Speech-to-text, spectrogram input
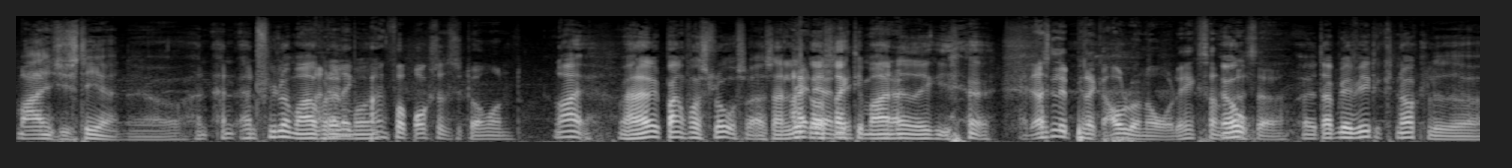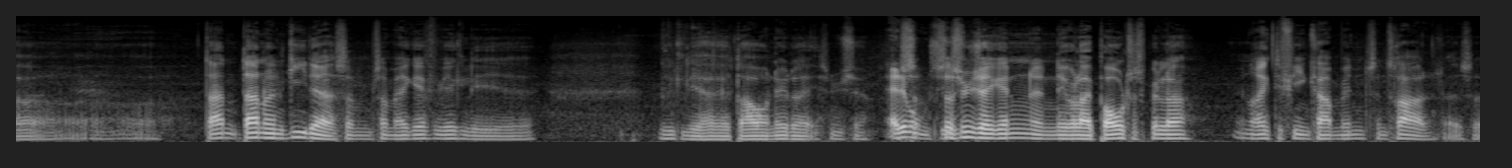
meget insisterende, og han, han, han fylder meget han på den måde. Han er ikke bange for at bokse til dommeren. Nej, men han er ikke bange for at slå sig. Altså, han ligger også rigtig meget ja. ned. Ikke? ja, det er også lidt Peter Gavlund over det, ikke? Sådan, jo, altså. øh, der bliver virkelig knoklet, og der, der er noget energi der, som, som AGF virkelig, øh, virkelig har draget nyt af, synes jeg. Ja, det så, så, synes jeg igen, at Nikolaj Poulsen spiller en rigtig fin kamp inden centralt. Altså,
